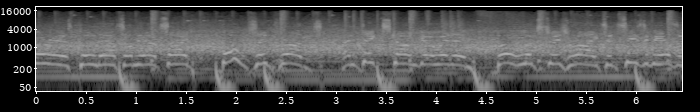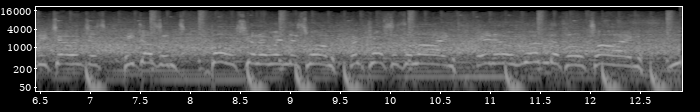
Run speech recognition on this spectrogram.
Ndure has pulled out on the outside. Bolt's in front and Dix can't go with him. Bolt looks to his right and sees if he has any challenges. He doesn't. Bolt's going to win this one and crosses the line time.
